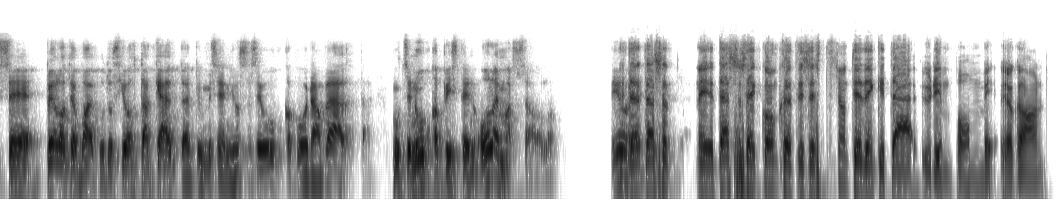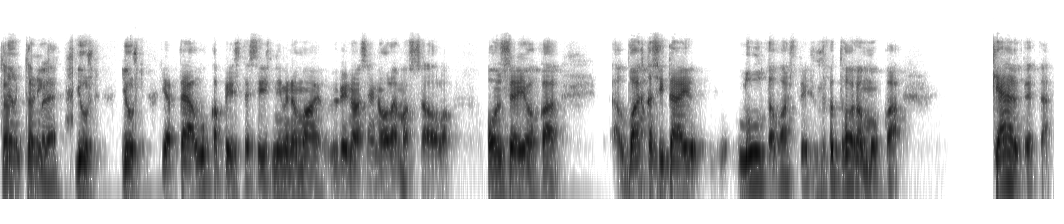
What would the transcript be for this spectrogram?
se pelotevaikutus johtaa käyttäytymiseen, jossa se uhka voidaan välttää. Mutta sen uhkapisteen olemassaolo. Niin tässä, niin, tässä se konkreettisesti, se on tietenkin tämä ydinpommi, joka on no, tämmöinen... Niin, just, just. Ja tämä uhkapiste, siis nimenomaan ydinaseen olemassaolo, on se, joka, vaikka sitä ei luultavasti, no toivon mukaan, käytetä,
